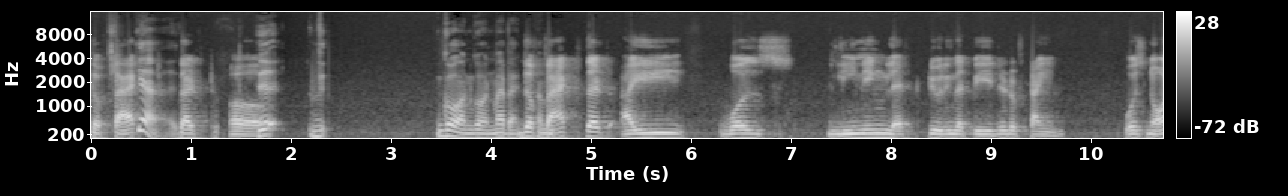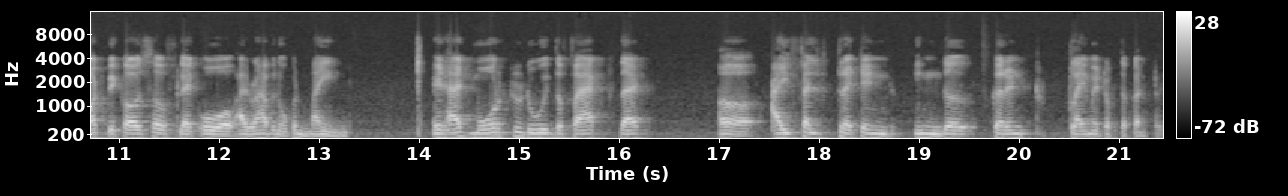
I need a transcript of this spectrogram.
The fact Yeah. that uh, The- the- go on, go on. My bad. the Um, fact that I was leaning left during that period of time was not because of like, oh, I don't have an open mind. It had more to do with the fact that uh, I felt threatened in the current climate of the country.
